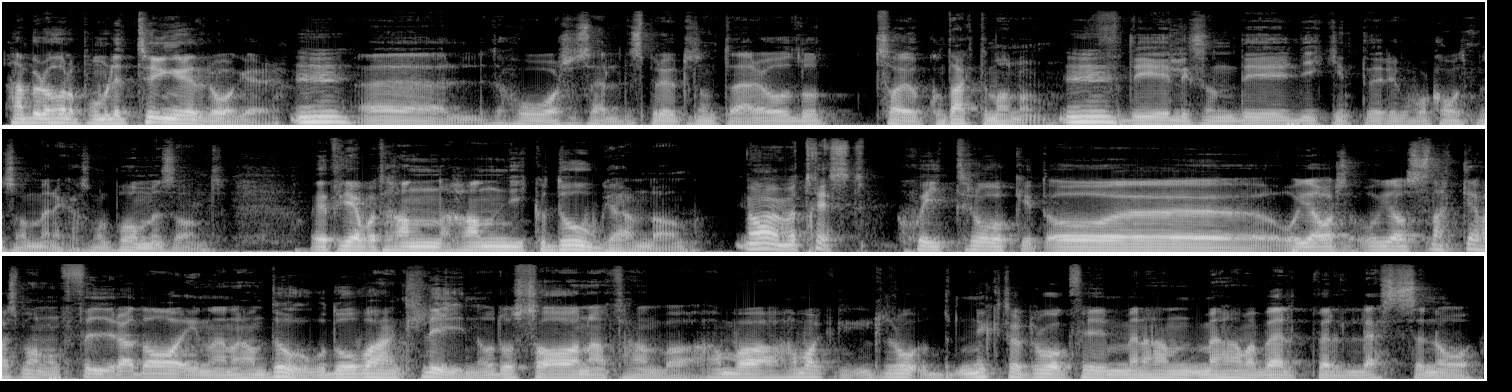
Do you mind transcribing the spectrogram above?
han började hålla på med lite tyngre droger. Eh, lite hårs och så här, lite sprut och sånt där. Och då sa jag upp kontakten med honom. För det, liksom, det gick inte att vara kompis med en sån människa som håller på med sånt. Och jag fick reda på att han, han gick och dog häromdagen. Ja, det var trist. Skittråkigt och, eh, och, jag, och jag snackade faktiskt med honom fyra dagar innan han dog och då var han clean och då sa han att han var, han var, han var nykter och drogfri men han, men han var väldigt, väldigt ledsen och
